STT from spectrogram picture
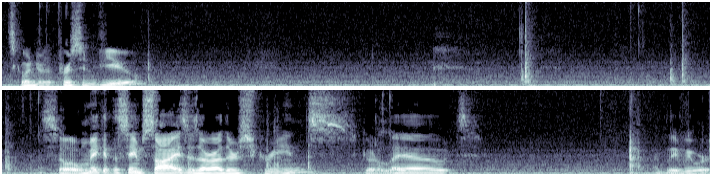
let's go into the person view. So we'll make it the same size as our other screens. Go to Layout, I believe we were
